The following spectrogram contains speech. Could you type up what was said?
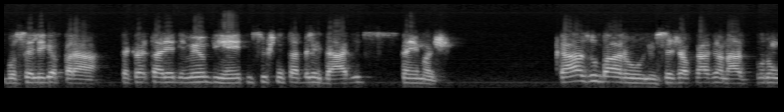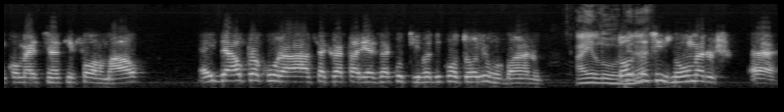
você liga para a Secretaria de Meio Ambiente e Sustentabilidade SEMAS. Caso o barulho seja ocasionado por um comerciante informal, é ideal procurar a Secretaria Executiva de Controle Urbano. Aí Lourdes, Todos né? esses números, é,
